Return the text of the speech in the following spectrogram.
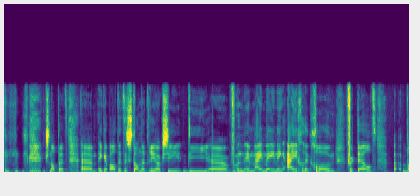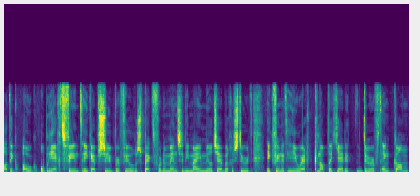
ik snap het. Um, ik heb altijd een standaard reactie die uh, in mijn mening eigenlijk gewoon vertelt uh, wat ik ook oprecht vind. Ik heb super veel respect voor de mensen die mij een mailtje hebben gestuurd. Ik vind het heel erg knap dat jij dit durft en kan.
